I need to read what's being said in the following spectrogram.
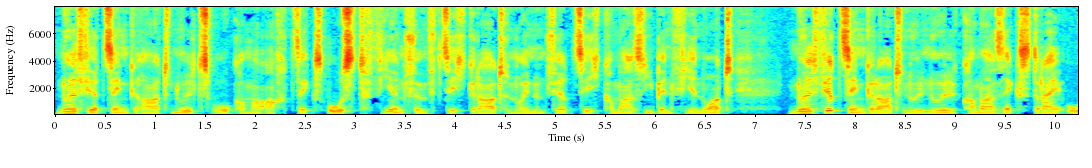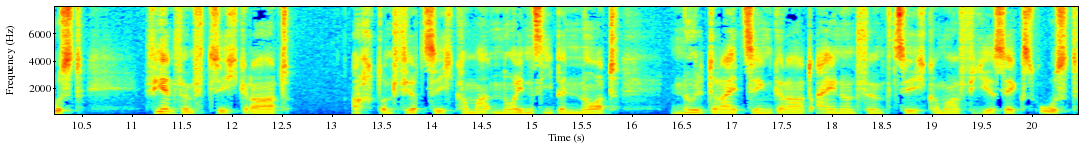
014 Grad 02,86 Ost, 54 Grad 49,74 Nord, 014 Grad 00,63 Ost, 54 Grad 48,97 Nord, 013 Grad 51,46 Ost,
